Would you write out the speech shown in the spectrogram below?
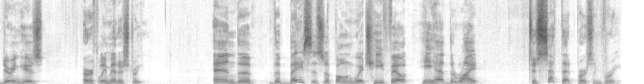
during his earthly ministry and the, the basis upon which he felt he had the right to set that person free.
